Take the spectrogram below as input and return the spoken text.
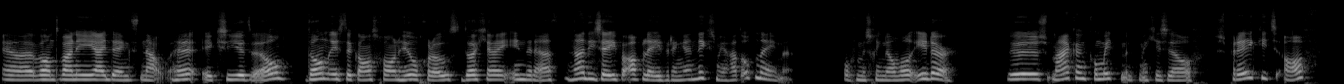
Uh, want wanneer jij denkt, nou, hè, ik zie het wel, dan is de kans gewoon heel groot dat jij inderdaad na die zeven afleveringen niks meer gaat opnemen. Of misschien dan wel eerder. Dus maak een commitment met jezelf. Spreek iets af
